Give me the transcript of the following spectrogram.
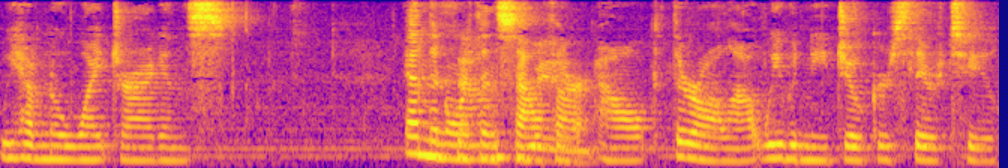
We have no white dragons. And the north and South south are out. They're all out. We would need jokers there too.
